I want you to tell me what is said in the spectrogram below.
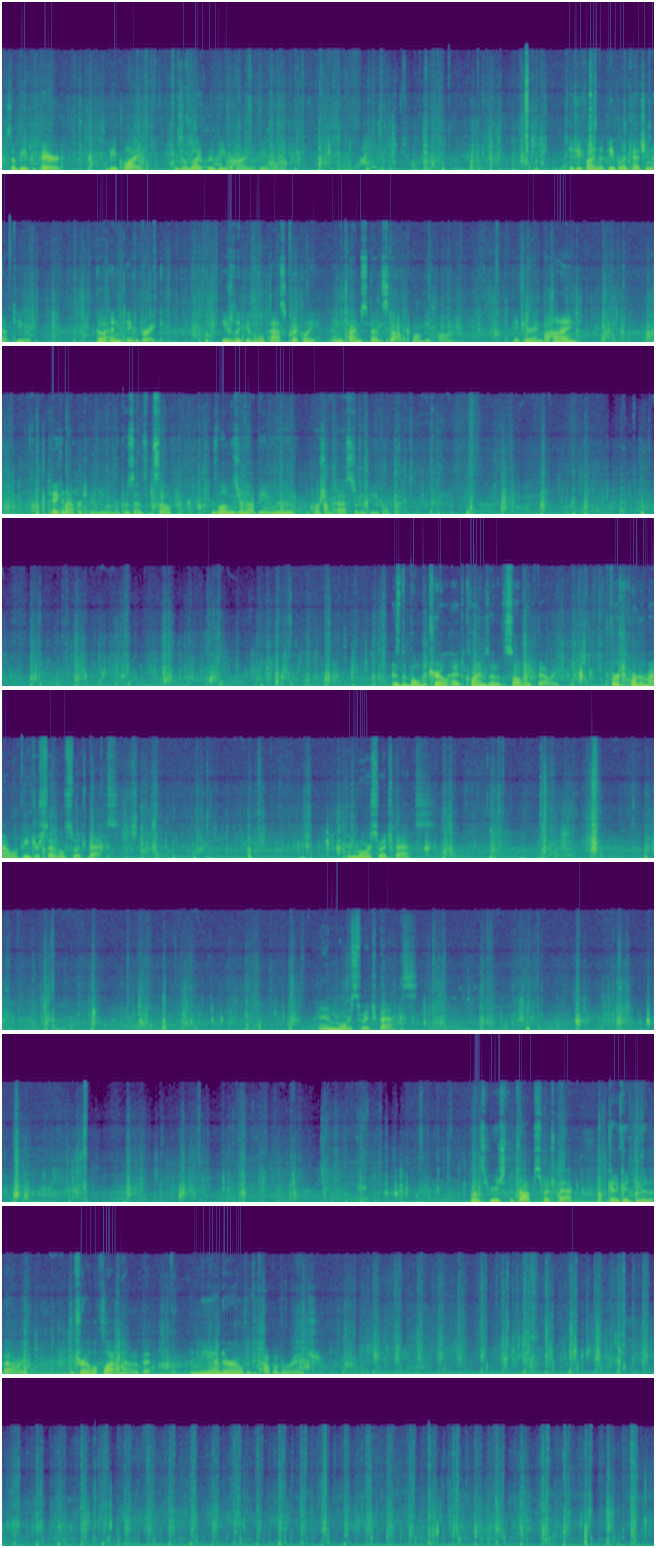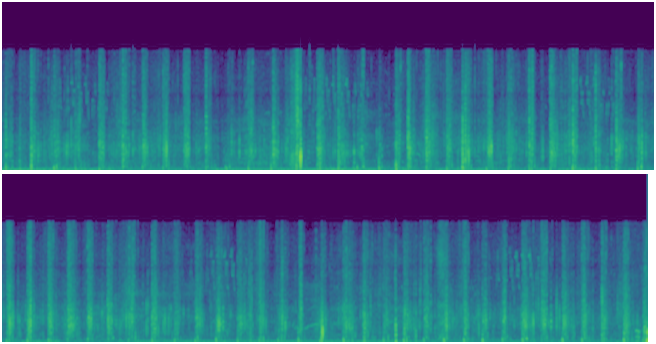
So be prepared, be polite, as you'll likely be behind people. If you find that people are catching up to you, go ahead and take a break. Usually people will pass quickly, and the time spent stopped won't be long. If you're in behind, take an opportunity when it presents itself, as long as you're not being rude or pushing past other people. As the Boulder Trailhead climbs out of the Salt Lake Valley, the first quarter mile will feature several switchbacks. And more switchbacks. And more switchbacks. Once you reach the top switchback, get a good view of the valley. The trail will flatten out a bit and meander over the top of a ridge.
